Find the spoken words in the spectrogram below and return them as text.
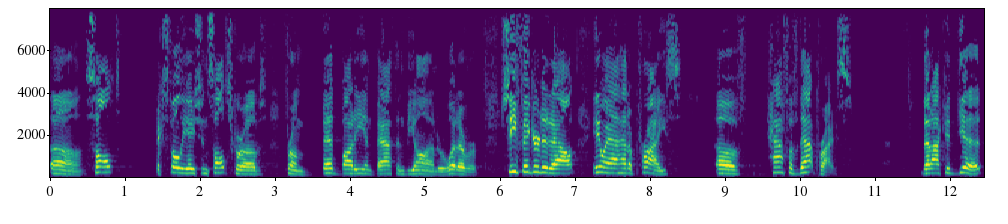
uh, salt exfoliation, salt scrubs from Bed, Body, and Bath and Beyond, or whatever. She figured it out. Anyway, I had a price of half of that price that I could get,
